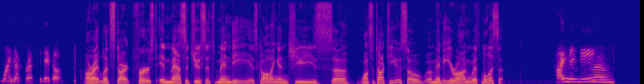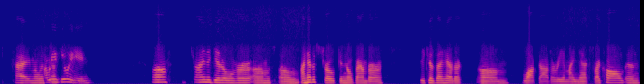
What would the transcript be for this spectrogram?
lined up for us today, Bill? All right, let's start first in Massachusetts. Mindy is calling, and she's uh, wants to talk to you. So, uh, Mindy, you're on with Melissa. Hi, Mindy. Hello. Hi, Melissa. How are you doing? Well, trying to get over. Um, um, I had a stroke in November because I had a um, blocked artery in my neck. So I called and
